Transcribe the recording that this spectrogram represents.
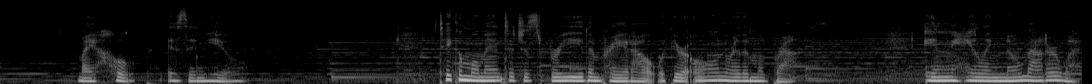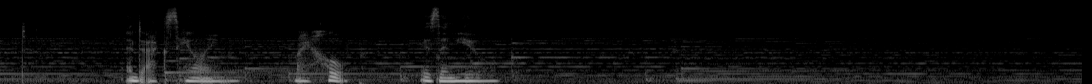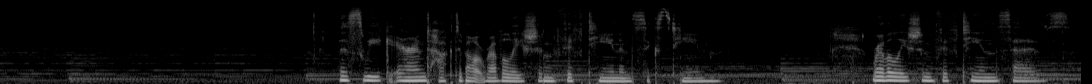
my hope is in you. Take a moment to just breathe and pray it out with your own rhythm of breath. Inhaling no matter what, and exhaling, my hope is in you. This week, Aaron talked about Revelation 15 and 16. Revelation 15 says,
